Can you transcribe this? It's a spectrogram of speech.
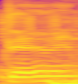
Staring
